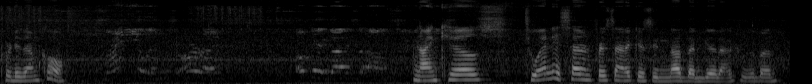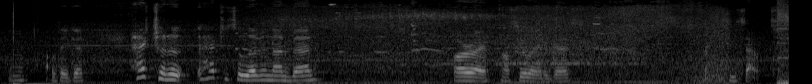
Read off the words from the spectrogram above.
Pretty damn cool. Nine kills, 27% accuracy, not that good actually, but mm, I'll take it. Headshot, headshot 11, not bad. Alright, I'll see you later, guys. Peace out.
